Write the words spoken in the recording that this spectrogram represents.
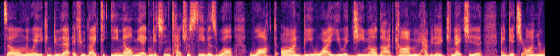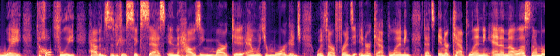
It's the only way you can do that. If you'd like to email me, I can get you in touch with Steve as well. Locked on BYU at gmail.com. We're happy to connect you and get you on your way to hopefully having some success in the housing market and with your mortgage with our friends at Intercap Lending. That's Intercap Lending, NMLS number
